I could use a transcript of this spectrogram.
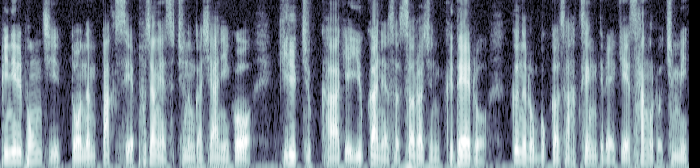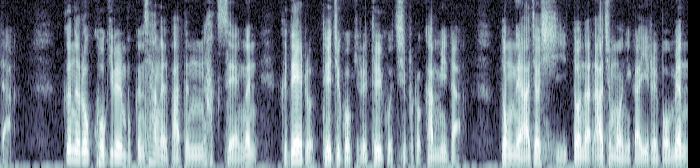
비닐봉지 또는 박스에 포장해서 주는 것이 아니고 길쭉하게 육관에서 썰어준 그대로 끈으로 묶어서 학생들에게 상으로 줍니다. 끈으로 고기를 묶은 상을 받은 학생은 그대로 돼지고기를 들고 집으로 갑니다. 동네 아저씨 또는 아주머니가 이를 보면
